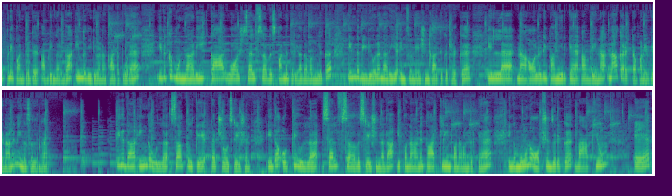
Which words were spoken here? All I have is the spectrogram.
எப்படி பண்ணுறது அப்படிங்கிறது தான் இந்த வீடியோவில் நான் காட்ட போகிறேன் இதுக்கு முன்னாடி கார் வாஷ் செல்ஃப் சர்வீஸ் பண்ண தெரியாதவங்களுக்கு இந்த வீடியோவில் நிறைய இன்ஃபர்மேஷன் காத்துக்கிட்டு இருக்கு. இல்லை நான் ஆல்ரெடி பண்ணியிருக்கேன் அப்படின்னா நான் கரெக்டாக பண்ணியிருக்கேன் நான் நீங்கள் சொல்லுங்கள் இதுதான் இங்கே உள்ள சர்க்கிள் கே பெட்ரோல் ஸ்டேஷன் இதை ஒட்டி உள்ள செல்ஃப் சர்வீஸ் ஸ்டேஷனில் தான் இப்போ நான் கார் க்ளீன் பண்ண வந்திருக்கேன். இங்கே மூணு ஆப்ஷன்ஸ் இருக்குது வேக்யூம் ஏர்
